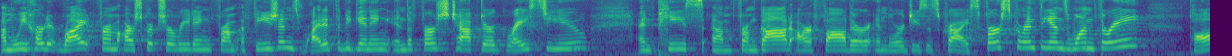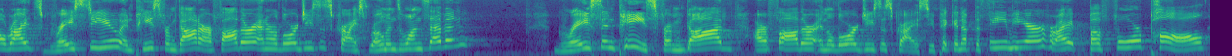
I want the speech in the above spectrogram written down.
Um, we heard it right from our scripture reading from Ephesians, right at the beginning in the first chapter grace to you and peace um, from God our Father and Lord Jesus Christ. 1 Corinthians 1 3. Paul writes, Grace to you and peace from God our Father and our Lord Jesus Christ. Romans 1 7, Grace and peace from God our Father and the Lord Jesus Christ. You picking up the theme here, right? Before Paul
